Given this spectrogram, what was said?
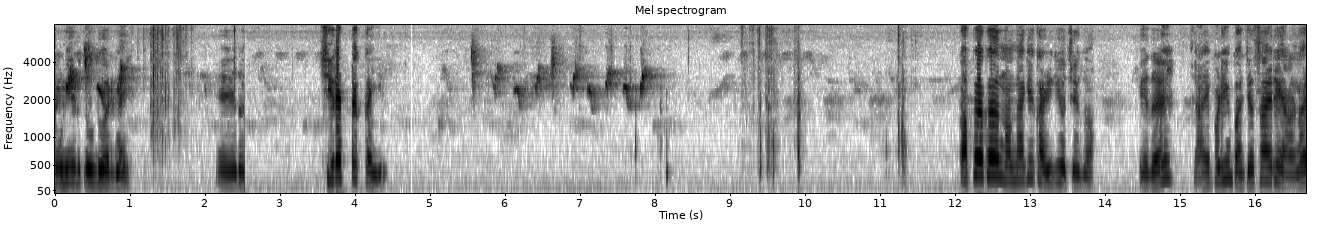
തുണി എടുത്തുകൊണ്ട് വരണേ. ഏത്? ചിരട്ടക്കയ്യിൽ. കപ്പയൊക്കെ നന്നാക്കി കഴുകി വെച്ചേക്കുക ഇത് ചായപ്പൊടിയും പഞ്ചസാരയാണ്.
